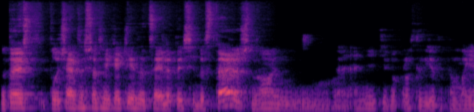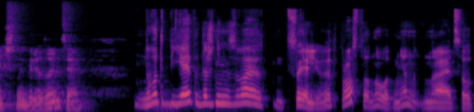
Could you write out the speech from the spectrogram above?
Ну, то есть, получается, все-таки какие-то цели ты себе ставишь, но они, типа, просто где-то там маячат на горизонте, ну вот я это даже не называю целью, это просто, ну вот мне нравится вот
